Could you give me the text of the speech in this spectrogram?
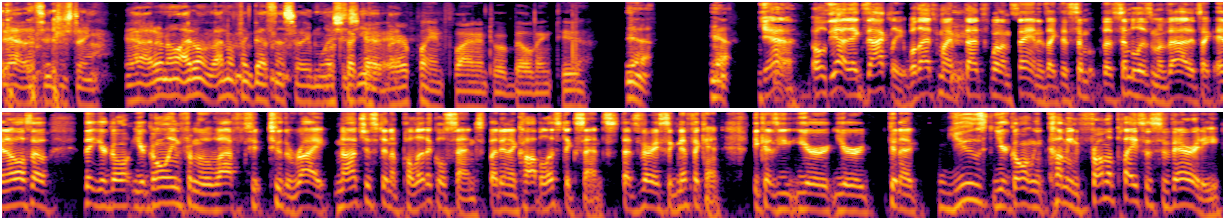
Yeah, that's interesting. Yeah, I don't know. I don't. I don't think that's necessarily malicious. Looks like either. an airplane flying into a building too. yeah, Yeah. Oh, yeah. Exactly. Well, that's my. That's what I'm saying. Is like the symbol, the symbolism of that. It's like, and also that you're going, you're going from the left to, to the right, not just in a political sense, but in a kabbalistic sense. That's very significant because you, you're you're gonna use you're going coming from a place of severity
